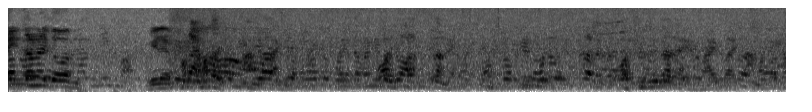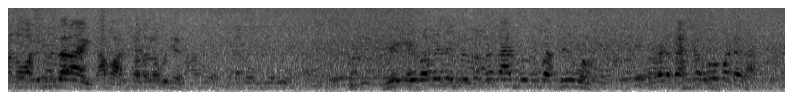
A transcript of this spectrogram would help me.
সব জানাই দেওয়া। অসুবিধা নেই। ভাই ভাই আমার কথা অসুবিধা নাই আবার বুঝেন। এইভাবে দেখলে না। बड़ा बैठा वो पड़ेगा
